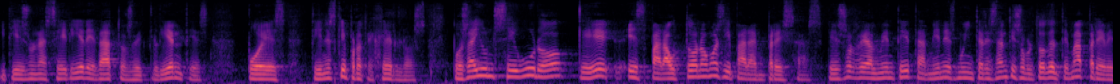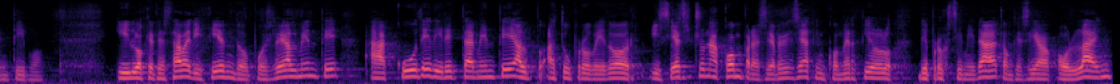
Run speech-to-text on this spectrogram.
y tienes una serie de datos de clientes. Pues tienes que protegerlos. Pues hay un seguro que es para autónomos y para empresas, que eso realmente también es muy interesante y sobre todo el tema preventivo. Y lo que te estaba diciendo, pues realmente acude directamente a tu proveedor. Y si has hecho una compra, si a veces se hace un comercio de proximidad, aunque sea online,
